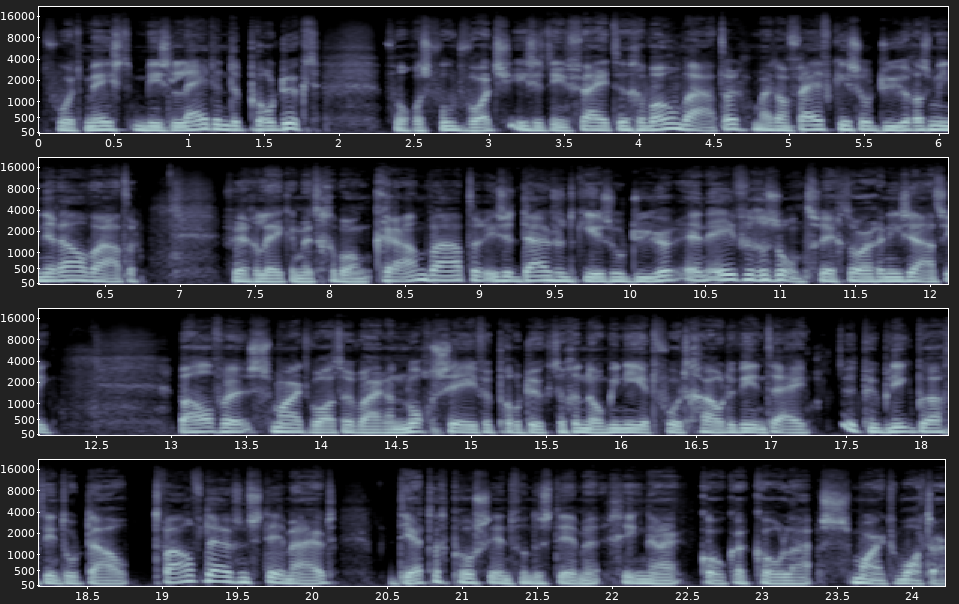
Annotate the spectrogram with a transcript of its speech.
voor het meest misleidende product. Volgens Foodwatch is het in feite gewoon water, maar dan vijf keer zo duur als mineraalwater. Vergeleken met gewoon kraanwater is het duizend keer zo duur en even gezond, zegt de organisatie. Behalve Smartwater waren nog zeven producten genomineerd voor het Gouden Windei. Het publiek bracht in totaal 12.000 stemmen uit. 30% van de stemmen ging naar Coca-Cola Smartwater.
